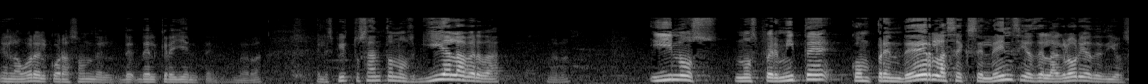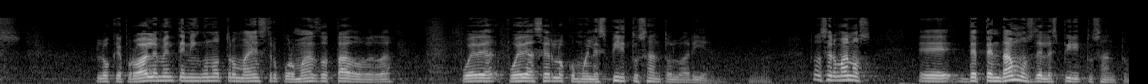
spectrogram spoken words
en, la obra del corazón del, creyente, ¿verdad? El Espíritu Santo nos guía la verdad y nos permite comprender las excelencias de la gloria de Dios, lo que probablemente ningún otro maestro, por más dotado, ¿verdad? Puede, puede hacerlo como el Espíritu Santo lo haría. Entonces, hermanos, eh, dependamos del Espíritu Santo,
